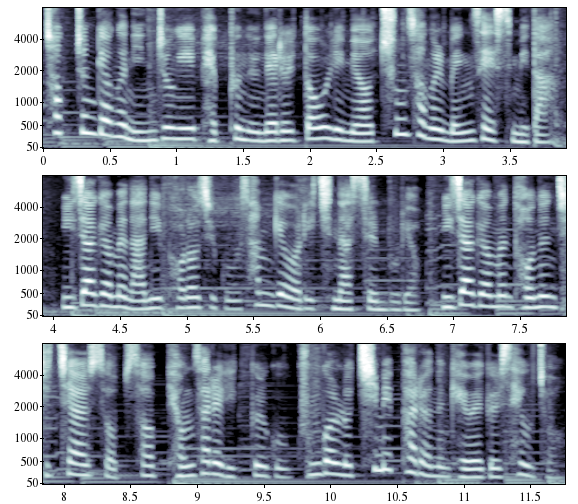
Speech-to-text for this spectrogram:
척준경은 인종이 베푼 은혜를 떠올리며 충성을 맹세했습니다. 이자겸의 난이 벌어지고 3개월이 지났을 무렵 이자겸은 더는 지체할 수 없어 병사를 이끌고 궁궐로 침입하려는 계획을 세우죠.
